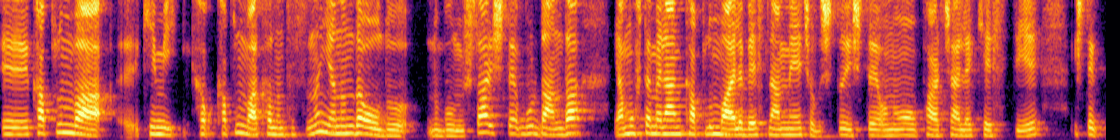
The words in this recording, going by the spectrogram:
e, kaplumbağa e, kemik kaplumbağa kalıntısının yanında olduğunu bulmuşlar. İşte buradan da ya muhtemelen kaplumbağa ile beslenmeye çalıştığı işte onu o parçayla kestiği işte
